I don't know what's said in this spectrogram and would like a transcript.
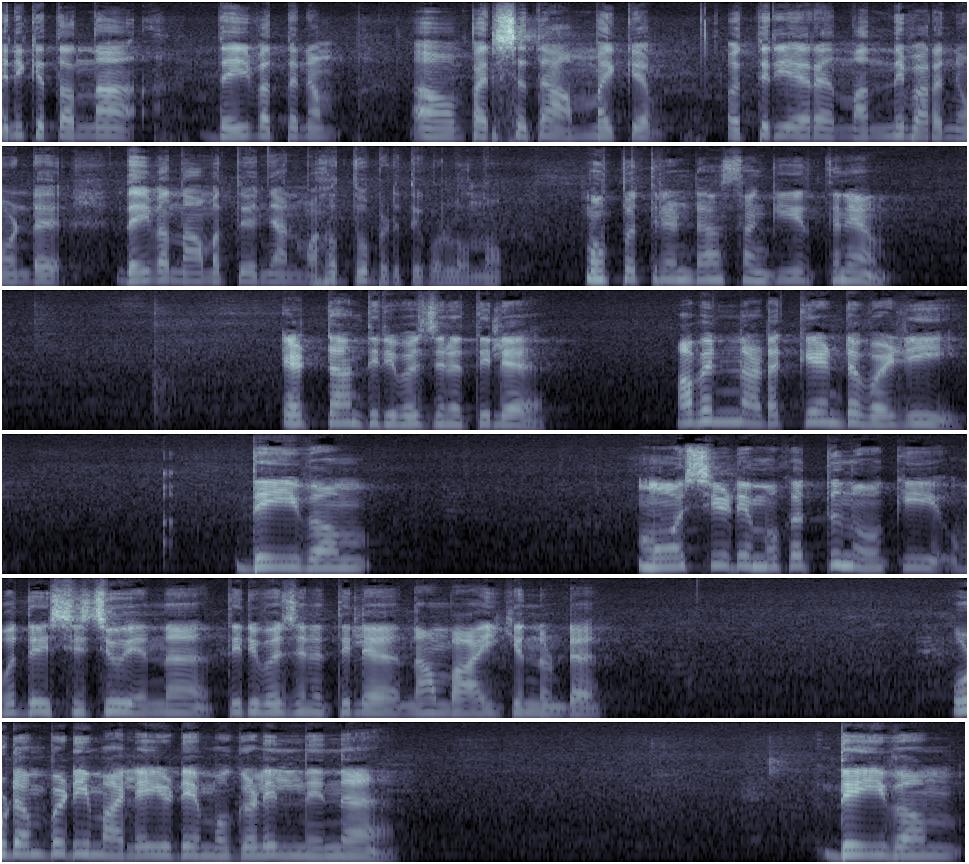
എനിക്ക് തന്ന ദൈവത്തിനും പരിശുദ്ധ അമ്മയ്ക്കും ഒത്തിരിയേറെ നന്ദി പറഞ്ഞുകൊണ്ട് ദൈവനാമത്തെ ഞാൻ മഹത്വപ്പെടുത്തിക്കൊള്ളുന്നു. മുപ്പത്തിരണ്ടാം സങ്കീർത്തനം എട്ടാം തിരുവചനത്തിൽ അവൻ നടക്കേണ്ട വഴി ദൈവം മോശയുടെ മുഖത്ത് നോക്കി ഉപദേശിച്ചു എന്ന് തിരുവചനത്തിൽ നാം വായിക്കുന്നുണ്ട്. ഉടമ്പടി മലയുടെ മുകളിൽ നിന്ന് ദൈവം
